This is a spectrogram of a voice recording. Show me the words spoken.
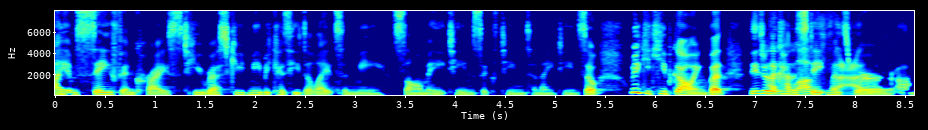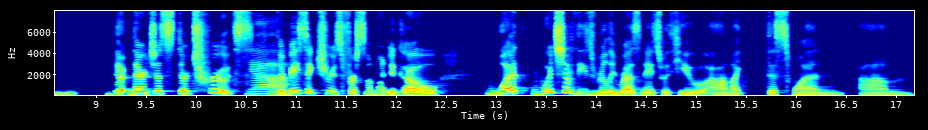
I am safe in Christ. He rescued me because he delights in me. Psalm 18, 16 to 19. So we could keep going, but these are the I kind of statements that. where um, they're, they're just, they're truths. Yeah. They're basic truths for someone to go, what, which of these really resonates with you? Um, like this one, um,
